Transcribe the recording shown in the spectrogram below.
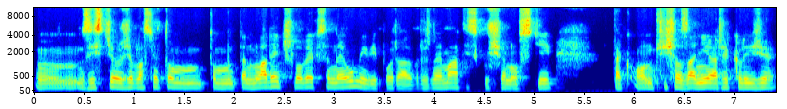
um, zjistil, že vlastně tom, tom, ten mladý člověk se neumí vypořádat, protože nemá ty zkušenosti, tak on přišel za ní a řekl, že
